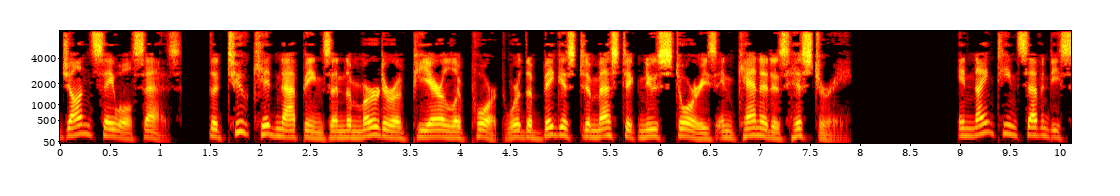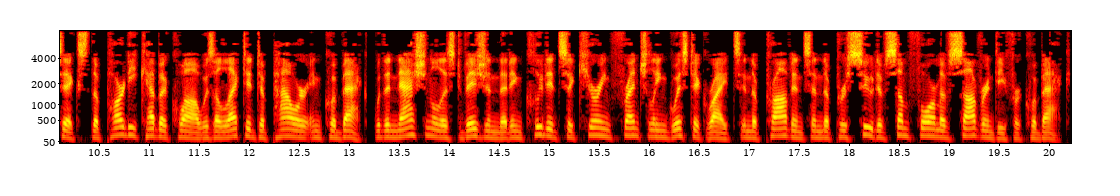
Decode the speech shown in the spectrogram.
John Saywell says, the two kidnappings and the murder of Pierre Laporte were the biggest domestic news stories in Canada's history. In 1976 the Parti Québécois was elected to power in Quebec, with a nationalist vision that included securing French linguistic rights in the province and the pursuit of some form of sovereignty for Quebec.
